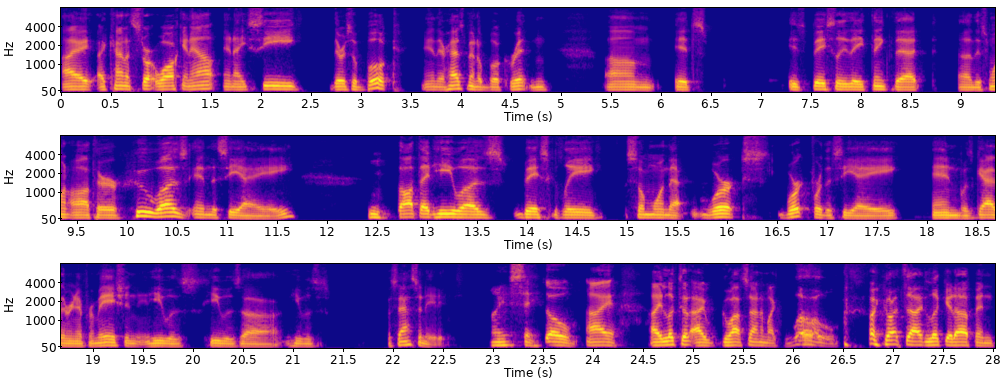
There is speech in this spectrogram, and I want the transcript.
I I kind of start walking out and I see there's a book and there has been a book written. Um, it's it's basically they think that uh, this one author who was in the CIA mm. thought that he was basically someone that works worked for the CIA and was gathering information, and he was he was uh, he was assassinated. I see. So I I looked at I go outside. I'm like, whoa! I go outside and look it up, and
